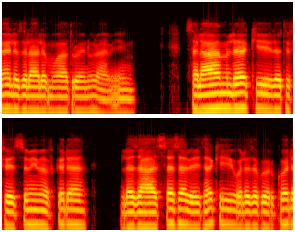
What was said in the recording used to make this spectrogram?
ላይ ለዘላለም አድሮ ይኑር፣ አሜን። ሰላም ለኪ ለትፌጽሚ መፍቅደ ለዘሐሰሰ ቤተኪ ወለዘጎድጎደ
